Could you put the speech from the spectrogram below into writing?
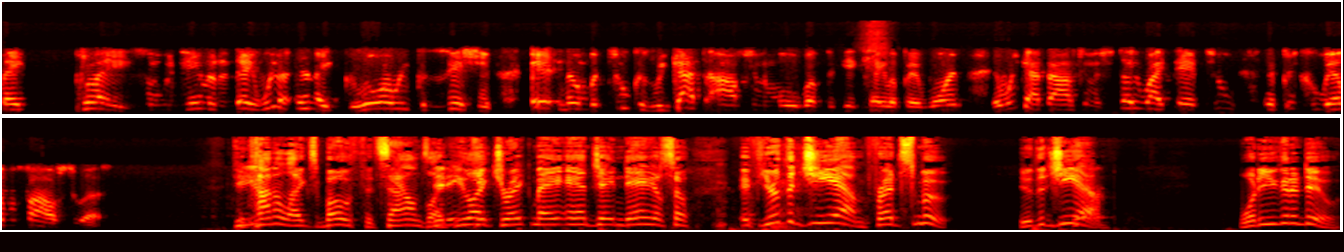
make plays. So at the end of the day, we are in a glory position at number two because we got the option to move up to get Caleb at one, and we got the option to stay right there too and pick whoever falls to us. He kind of likes both. It sounds like he- you like Drake Maye and Jayden Daniels. So if you're the GM, Fred Smoot, you're the GM. Yeah. What are you going to do?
